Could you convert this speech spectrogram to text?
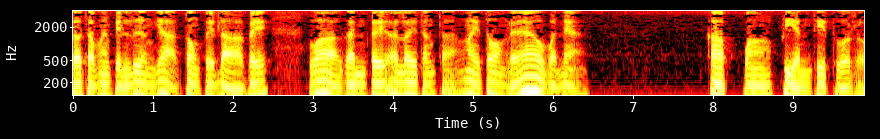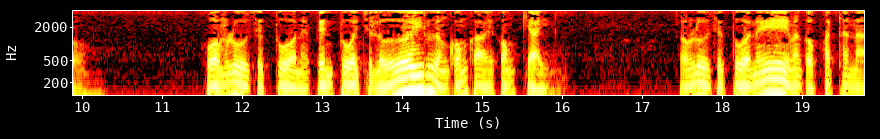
ก็ทำให้เป็นเรื่องยากต้องไปด่าไปว่ากันไปอะไรต่าง ๆ ไม่ต้องแล้ววันเนี้ยกลับมาเปลี่ยนที่ตัวเราความรู้สึกตัวเนี่ย เป็นตัวเฉลยเรื่องของกายของใจ ความรู้สึกตัวนี้มันก็พัฒนา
